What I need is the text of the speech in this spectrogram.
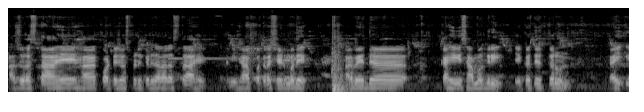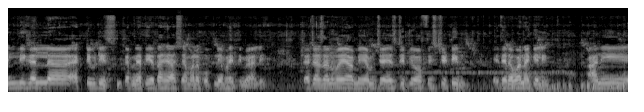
हा जो रस्ता आहे हा कॉटेज हॉस्पिटलकडे जाणारा रस्ता आहे आणि ह्या पत्राशेडमध्ये अवैध काही सामग्री एकत्रित करून काही इल्लिगल ॲक्टिव्हिटीज uh, करण्यात येत आहे अशी आम्हाला गोपनीय माहिती मिळाली. त्याच्याच अन्वये आम्ही आमच्या एस डी पी ऑफिसची टीम येथे रवाना केली. आणि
